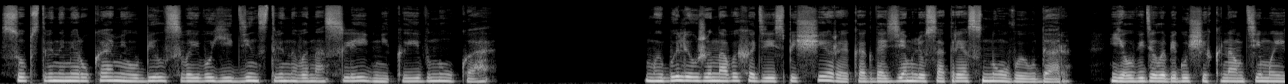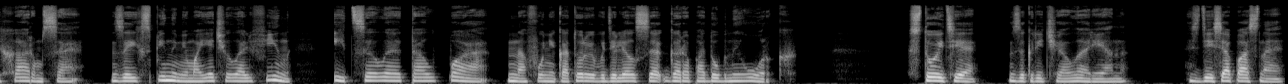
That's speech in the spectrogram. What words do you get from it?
собственными руками убил своего единственного наследника и внука. Мы были уже на выходе из пещеры, когда землю сотряс новый удар. Я увидела бегущих к нам Тима и Хармса. За их спинами маячил Альфин и целая толпа, на фоне которой выделялся гороподобный орк. «Стойте!» — закричал Ариан. «Здесь опасно!»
